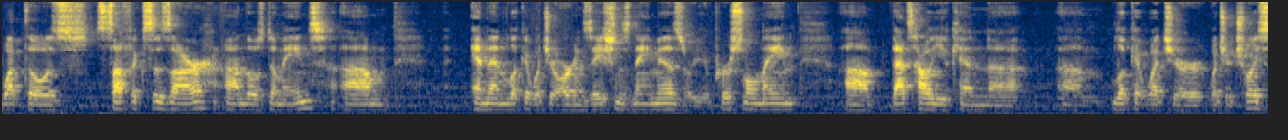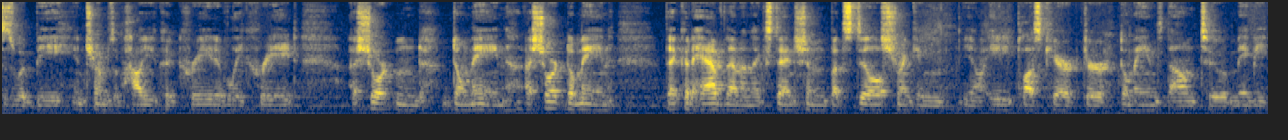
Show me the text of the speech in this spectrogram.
what those suffixes are on those domains. Um, and then look at what your organization's name is or your personal name. Uh, that's how you can uh, um, look at what your what your choices would be in terms of how you could creatively create a shortened domain, a short domain that could have then an extension, but still shrinking, you know, 80 plus character domains down to maybe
